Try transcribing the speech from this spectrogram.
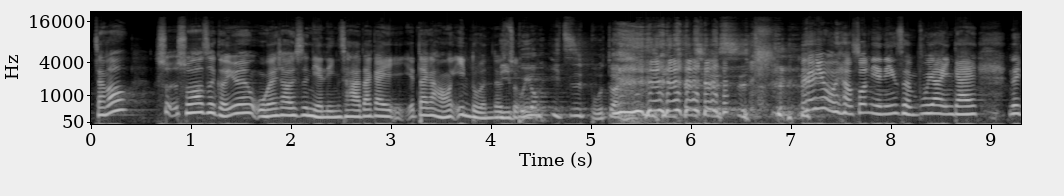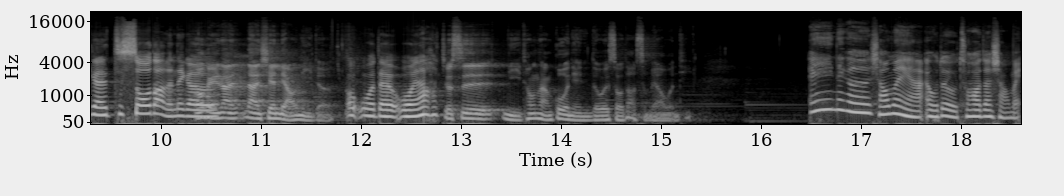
讲到说说到这个，因为我跟肖医师年龄差大概大概好像一轮的，你不用一直不断这件事。没有，因为我想说年龄层不一样，应该那个收到的那个。OK，那那先聊你的。哦，我的我要就是你通常过年你都会收到什么样的问题？哎，那个小美啊，哎，我对我绰号叫小美。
